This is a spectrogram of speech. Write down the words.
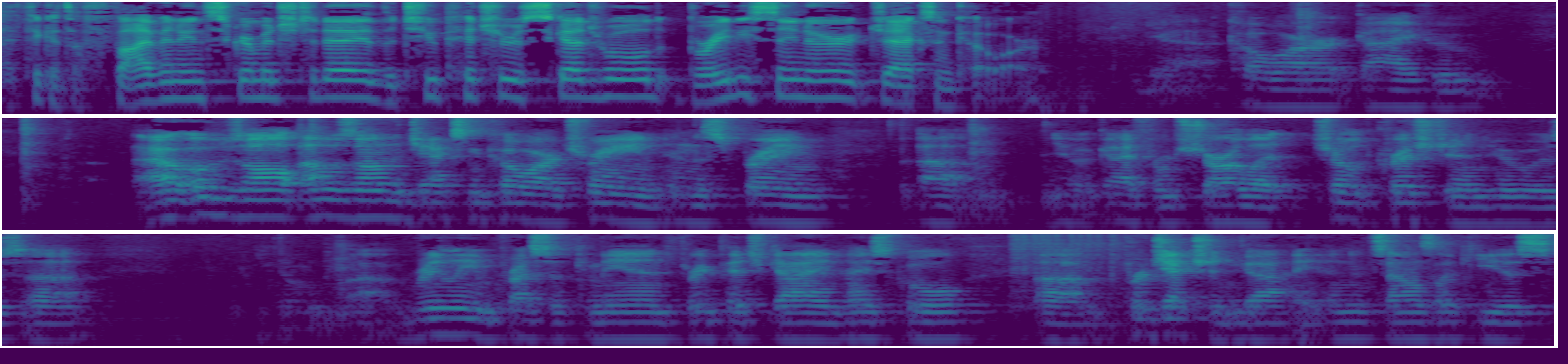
I think it's a five inning scrimmage today. The two pitchers scheduled: Brady Singer, Jackson Kowar. Yeah, Kowar, guy who I was all I was on the Jackson Kowar train in the spring. Um, you know, a guy from Charlotte, Charlotte Christian, who was uh, you know, really impressive command, three pitch guy in high school, um, projection guy, and it sounds like he has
